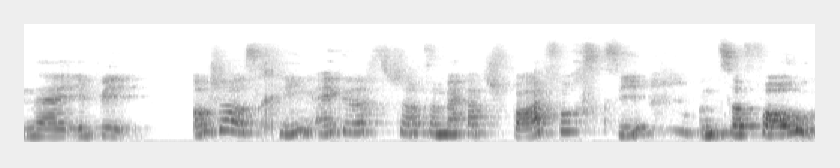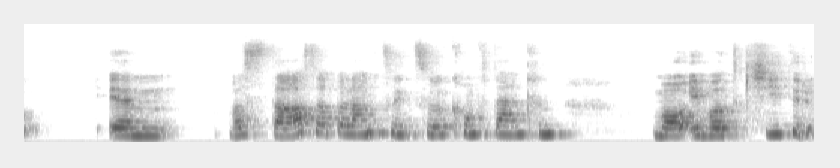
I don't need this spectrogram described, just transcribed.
Nein, ich bin auch schon als Kind eigentlich schon so mega Sparfuchs gewesen und so voll, ähm, was das anbelangt, so in Zukunft denken, mal, ich will gescheiter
